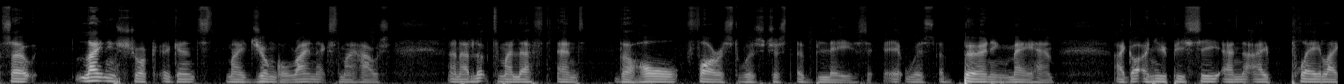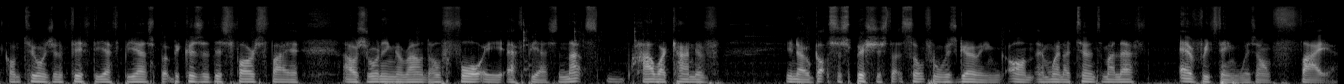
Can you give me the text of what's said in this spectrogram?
So lightning struck against my jungle right next to my house and I looked to my left and the whole forest was just ablaze. It was a burning mayhem. I got a new PC and I play like on 250 FPS, but because of this forest fire, I was running around on 40 FPS, and that's how I kind of, you know, got suspicious that something was going on. And when I turned to my left, everything was on fire.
